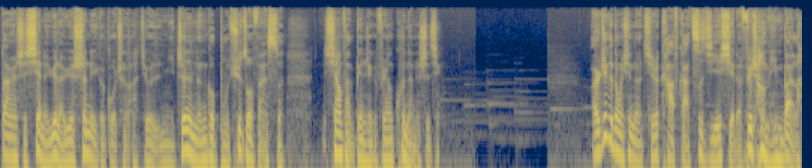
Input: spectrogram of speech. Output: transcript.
当然是陷得越来越深的一个过程啊。就是你真的能够不去做反思，相反变成一个非常困难的事情。而这个东西呢，其实卡夫卡自己也写的非常明白了，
